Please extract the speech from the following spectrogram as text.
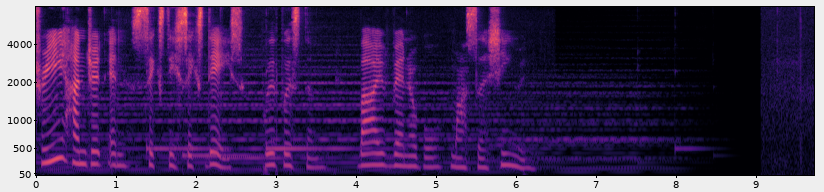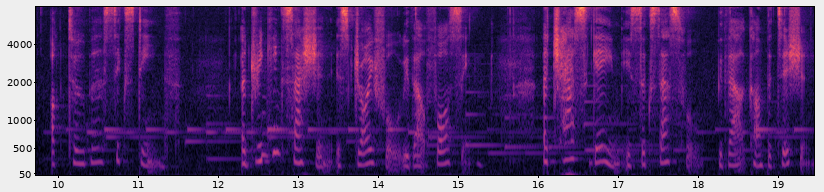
366 Days with Wisdom by Venerable Master Xing Yun. October 16th. A drinking session is joyful without forcing. A chess game is successful without competition.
